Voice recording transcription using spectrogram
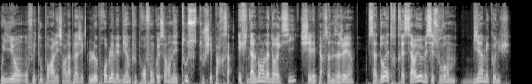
oui, on, fait tout pour aller sur la plage. Le problème est bien plus profond que ça, on est tous touchés par ça. Et finalement, l'anorexie, chez les personnes âgées, hein, ça doit être très sérieux, mais c'est souvent bien méconnu.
